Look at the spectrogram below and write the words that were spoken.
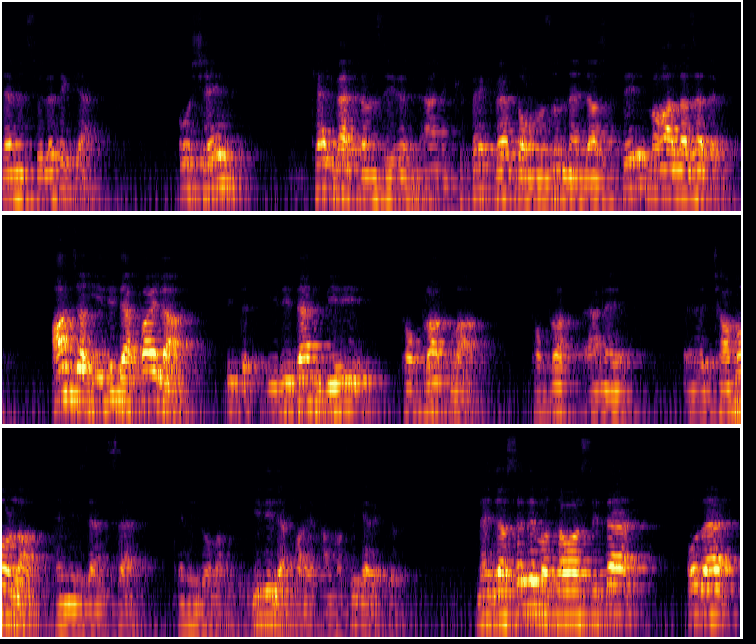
Demin söyledik ya. O şeyin kel ve hınzirin yani köpek ve domuzun necaseti mugallazedir. Ancak yedi defayla yediden biri toprakla toprak yani e, çamurla temizlense temiz olabilir. Yedi defa yıkanması gerekiyor. Necaset-i mutavassite o da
